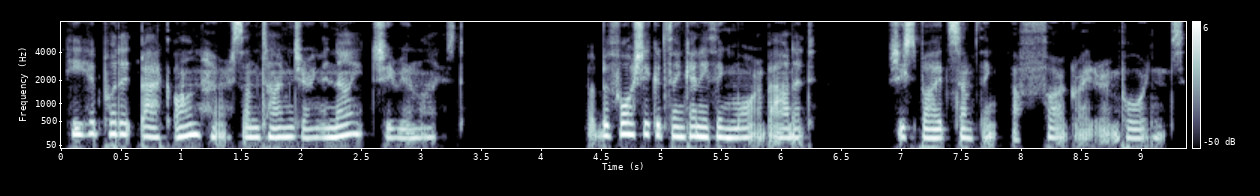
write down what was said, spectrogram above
He had put it back on her sometime during the night, she realized. But before she could think anything more about it, she spied something of far greater importance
